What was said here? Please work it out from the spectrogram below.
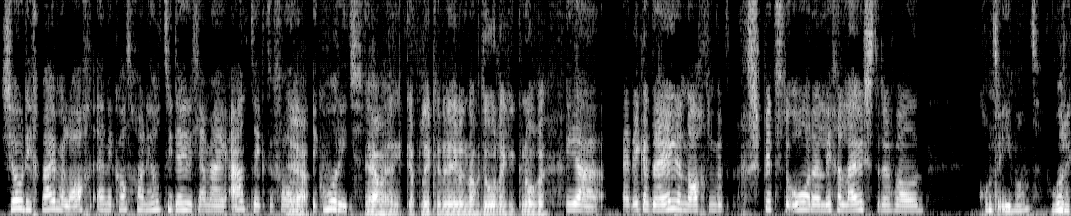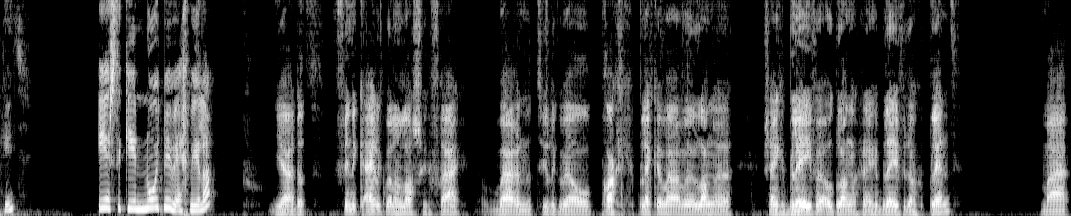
zo dicht bij me lag. En ik had gewoon heel het idee dat jij mij aantikte van, Ja. ik hoor iets. Ja, maar ik heb lekker de hele nacht door liggen knorren. Ja, en ik heb de hele nacht met gespitste oren liggen luisteren van, komt er iemand? Hoor ik iets? Eerste keer nooit meer weg willen? Ja, dat vind ik eigenlijk wel een lastige vraag. Er waren natuurlijk wel prachtige plekken waar we langer zijn gebleven. Ook langer zijn gebleven dan gepland. Maar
